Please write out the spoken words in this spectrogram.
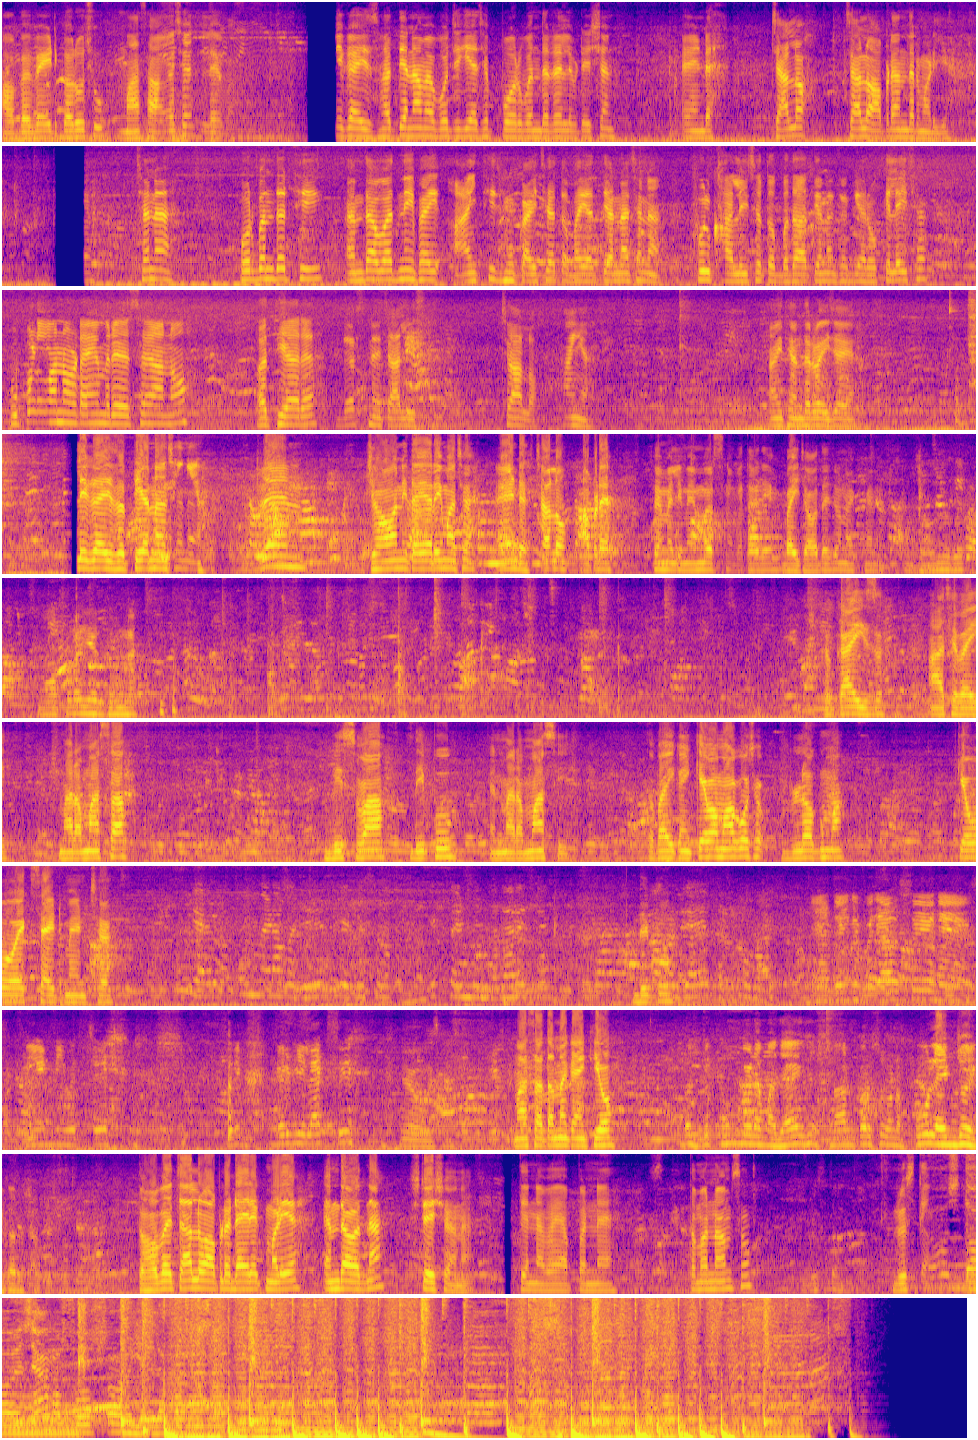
હવે વેઇટ કરું છું. માસ આવે છે, લેવા. ગાઈઝ અત્યારના અમે પહોંચી ગયા છે પોરબંદર રેલવે સ્ટેશન એન્ડ ચાલો ચાલો, આપણે અંદર મળીએ. છે ને, પોરબંદરથી અમદાવાદની ભાઈ અહીંથી જ મુકાય છે. તો ભાઈ અત્યારના છે ને ફૂલ ખાલી છે. તો બધા અત્યારના જગ્યા રોકી લે છે. ઉપડવાનો ટાઈમ રહેશે આનો અત્યારે. દસ ને ચાલીસ. ચાલો, અહીંયા. અહીંથી અંદર વહી જાય. એટલે ગાઈઝ અત્યારના છે ને, ટ્રેન જવાની તૈયારીમાં છે. એન્ડ ચાલો, આપણે ફેમિલી મેમ્બર્સને બતાવી દઈએ. ભાઈ, જવા દેજો ને એક મિનિટ તમને તો ગાઈઝ આ છે ભાઈ, મારા માસા. વિશ્વા, દીપુ એન્ડ મારા માસી. તો ભાઈ, કંઈ કહેવા માગો છો વ્લોગમાં? કેવો એક્સાઇટમેન્ટ છે? દીપુ? ગરમી એવું માસા, તમે કાંઈ કહો? બસ કુંભ મેળામાં જાય છે સ્નાન કરશું અને ફૂલ એન્જોય કરશું તો હવે ચાલો, આપણે ડાયરેક્ટ મળીએ. અમદાવાદના? સ્ટેશને. તેના ભાઈ આપણને તમારું નામ શું? રુસ્તમ. Closed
